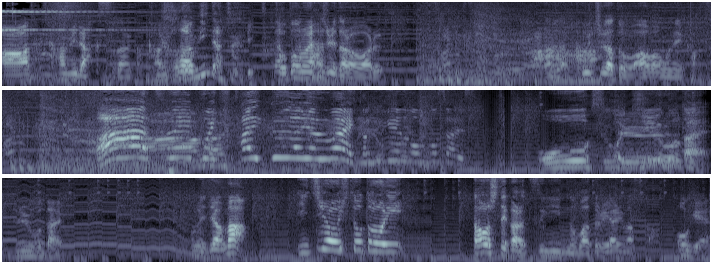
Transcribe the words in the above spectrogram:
あー髪だクソだなんか髪整髪だとか言った。整え始めたら終わる。ダメだ空中だとアーマーもねえか。あー強えこいつ対空外がうまい。格ゲーの重さです。おおすごい。15体15体。オッケーじゃあまあ一応一通り倒してから次のバトルやりますかオッケー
